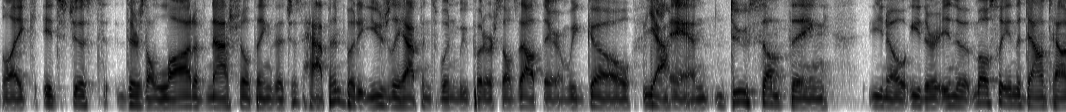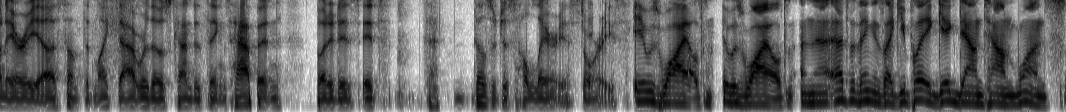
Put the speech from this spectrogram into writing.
Like it's just there's a lot of Nashville things that just happen, but it usually happens when we put ourselves out there and we go Yeah. and do something. You know, either in the mostly in the downtown area, something like that, where those kind of things happen. But it is it's that those are just hilarious stories. It was wild. It was wild. And that, that's the thing is like you play a gig downtown once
